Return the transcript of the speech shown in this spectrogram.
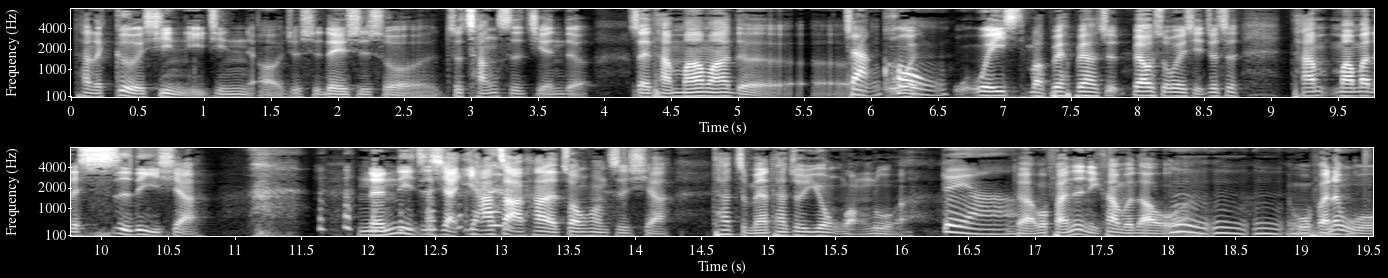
他的个性已经呃，就是类似说，这长时间的在他妈妈的呃掌控威胁，不不要不要就不要说威胁，就是他妈妈的势力下、能力之下压榨他的状况之下，他怎么样？他就用网络嘛。对啊，对啊，我反正你看不到我，嗯嗯嗯，我反正我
